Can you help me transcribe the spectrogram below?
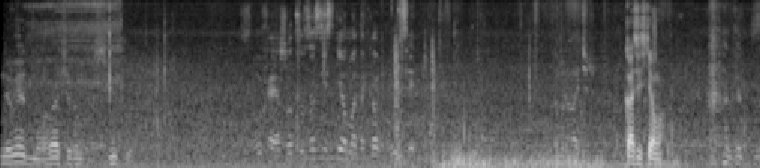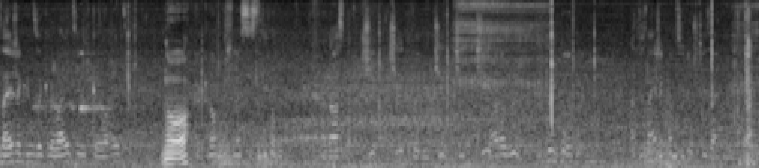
Не видно, а вечором світло. Слухай, а що це за система така в бусі? Добрий вечір. Яка система? Ти знаєш, як він закривається і відкривається? Ну. Як кнопочна система. Раз так, чик-чик, потім чик-чик-чик. А ти знаєш, як там сидушки задні відкриваються?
